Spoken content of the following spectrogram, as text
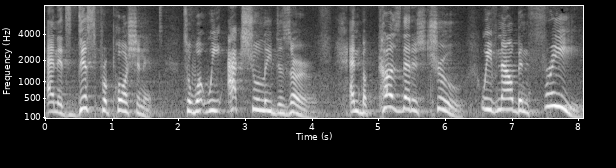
and it's disproportionate to what we actually deserve. And because that is true, we've now been freed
